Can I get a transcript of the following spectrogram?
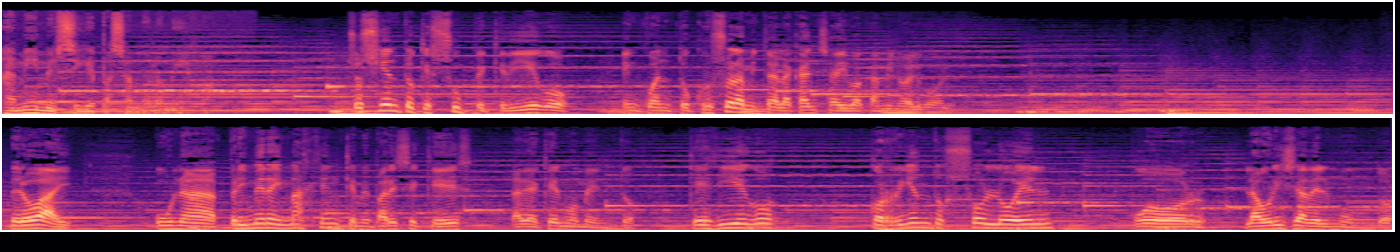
a mí me sigue pasando lo mismo. Yo siento que supe que Diego, en cuanto cruzó la mitad de la cancha, iba camino al gol. Pero hay una primera imagen que me parece que es la de aquel momento, que es Diego corriendo solo él por la orilla del mundo,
